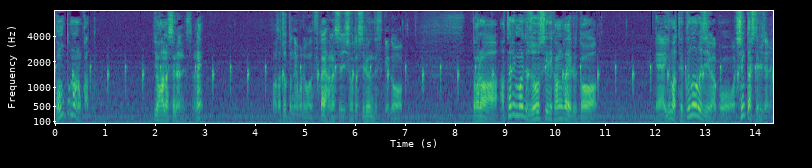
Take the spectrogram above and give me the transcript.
本当なのかという話なんですよね。またちょっとね、これは深い話しようとしてるんですけど、だから、当たり前と常識で考えると、えー今テクノロジーがこう、進化してるじゃない。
